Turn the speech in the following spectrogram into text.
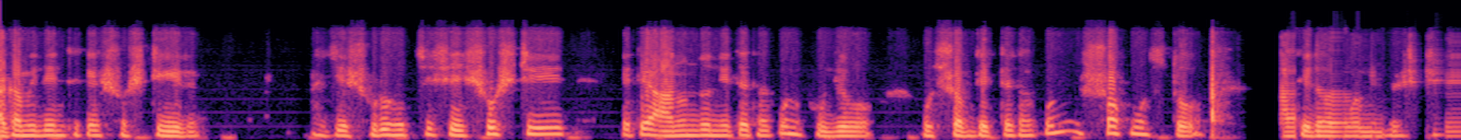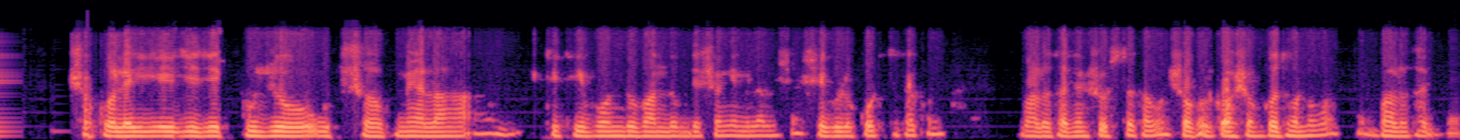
আগামী দিন থেকে ষষ্ঠীর যে শুরু হচ্ছে সেই ষষ্ঠী এতে আনন্দ নিতে থাকুন, পুজো, উৎসব দেখতে থাকুন। সমস্ত জাতি ধর্ম নির্বিশেষে সকলেই এই যে যে পুজো, উৎসব, মেলা, তিথি বন্ধু বান্ধবদের সঙ্গে মেলামেশা সেগুলো করতে থাকুন। ভালো থাকেন, সুস্থ থাকুন। সকলকে অসংখ্য ধন্যবাদ। ভালো থাকবেন।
